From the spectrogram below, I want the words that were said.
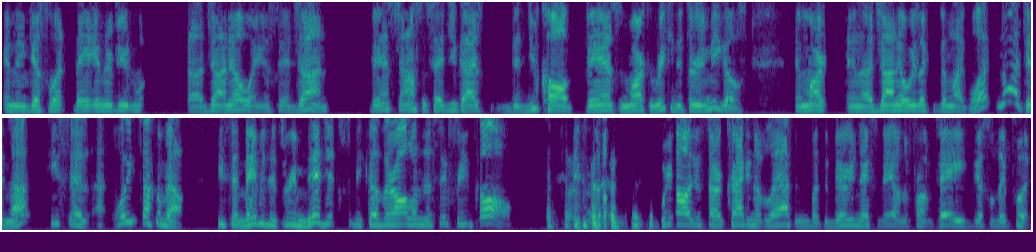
And then guess what? They interviewed uh, John Elway and said, John, Vance Johnson said you guys that you called Vance and Mark and Ricky the Three Amigos. And Mark and uh, John Elway looked at them like, "What? No, I did not." He said, "What are you talking about?" He said, "Maybe the three midgets because they're all under six feet tall." so we all just start cracking up laughing. But the very next day on the front page, guess what they put?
